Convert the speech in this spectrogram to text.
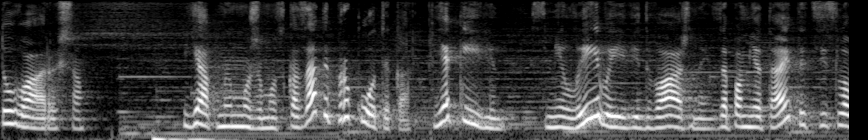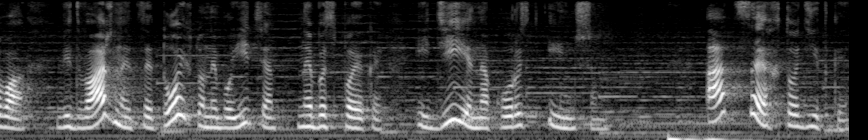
товариша. Як ми можемо сказати про котика? Який він? Сміливий і відважний. Запам'ятайте ці слова. Відважний це той, хто не боїться небезпеки і діє на користь іншим. А це хто, дітки?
